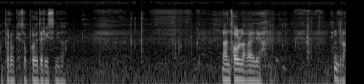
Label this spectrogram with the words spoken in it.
앞으로 계속 보여드리겠습니다. 난 더 올라가야 돼요. 힘들어.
